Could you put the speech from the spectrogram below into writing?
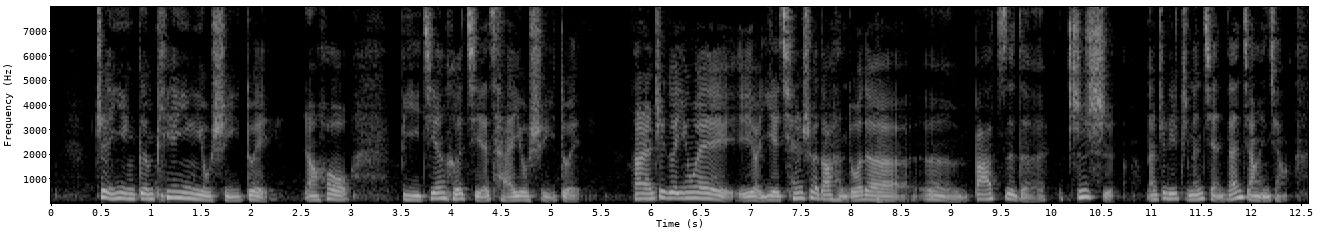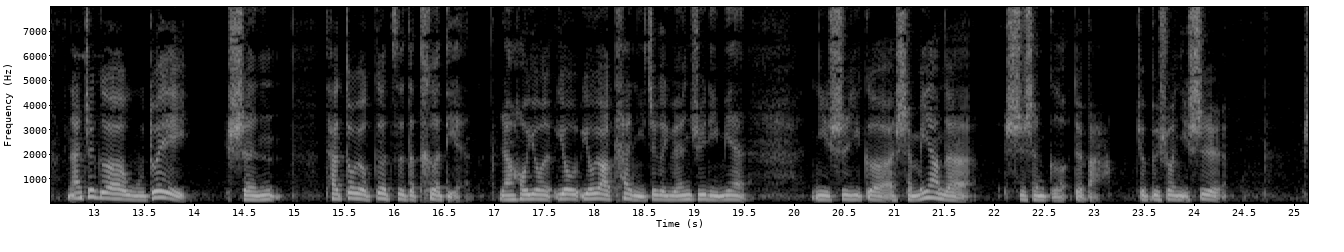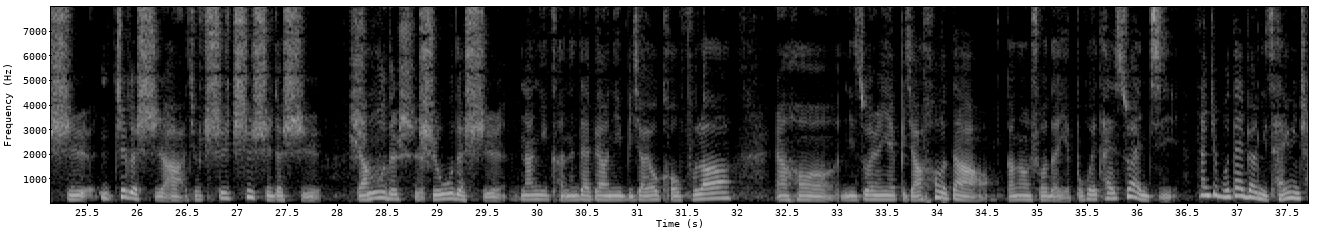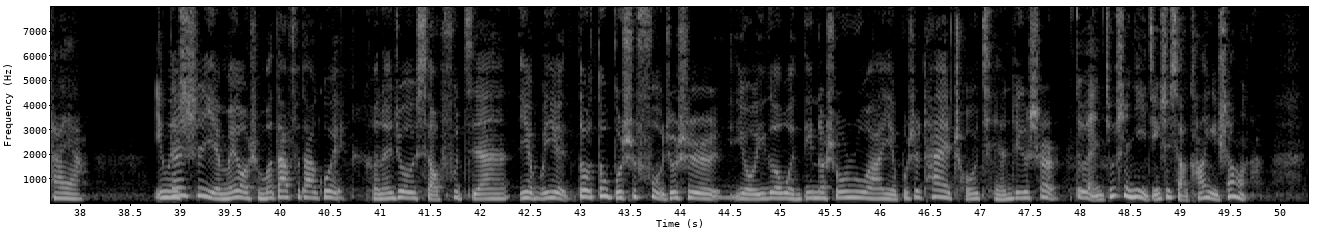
正印跟偏印又是一对，然后比肩和劫财又是一对。当然，这个因为也也牵涉到很多的嗯八字的知识，那这里只能简单讲一讲。那这个五对神，它都有各自的特点。然后又又又要看你这个原局里面，你是一个什么样的食神格，对吧？就比如说你是食这个食啊，就吃吃食的食，食物的食，食物的食，那你可能代表你比较有口福了，然后你做人也比较厚道，刚刚说的也不会太算计，但这不代表你财运差呀。因为但是也没有什么大富大贵，可能就小富即安，也不也都都不是富，就是有一个稳定的收入啊，也不是太愁钱这个事儿。对，就是你已经是小康以上了，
